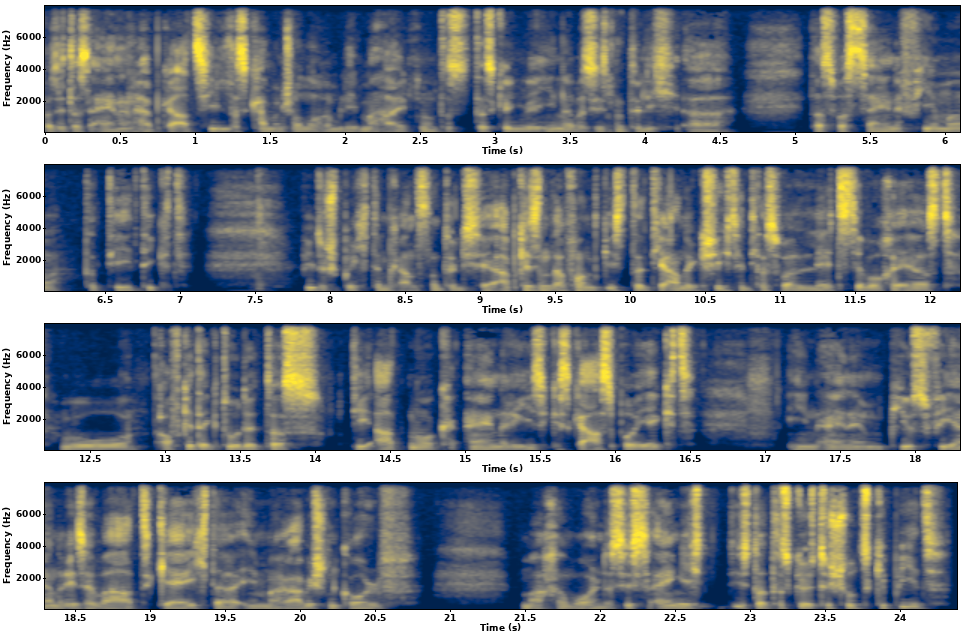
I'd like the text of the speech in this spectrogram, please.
quasi das eineinhalb Grad Ziel, das kann man schon noch am Leben erhalten und das, das kriegen wir hin. Aber es ist natürlich äh, das, was seine Firma da tätigt, widerspricht dem Ganzen natürlich sehr. Abgesehen davon ist da die andere Geschichte, das war letzte Woche erst, wo aufgedeckt wurde, dass die ADNOC ein riesiges Gasprojekt in einem Biosphärenreservat gleich da im arabischen Golf machen wollen. Das ist eigentlich ist dort das größte Schutzgebiet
